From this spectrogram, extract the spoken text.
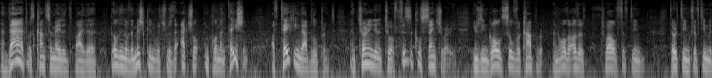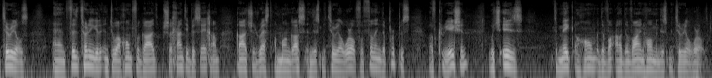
and that was consummated by the building of the Mishkan, which was the actual implementation of taking that blueprint and turning it into a physical sanctuary using gold, silver, copper, and all the other 12, 15, 13, 15 materials and turning it into a home for God. Shechanti b'seicham, God should rest among us in this material world, fulfilling the purpose of creation, which is to make a home, a, a divine home in this material world.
